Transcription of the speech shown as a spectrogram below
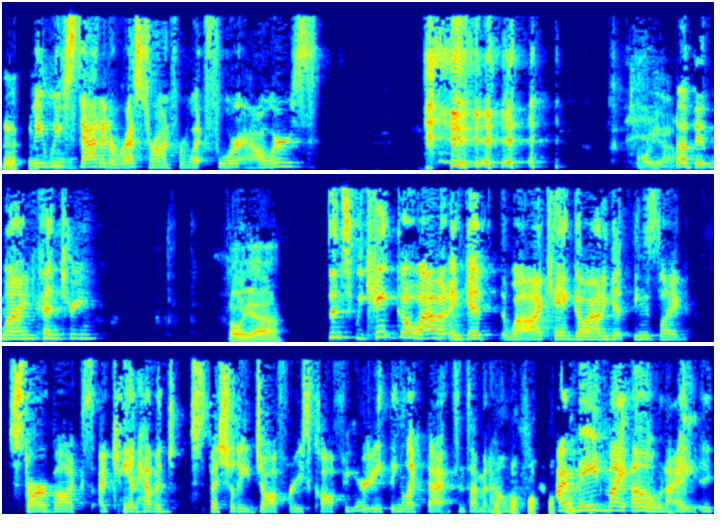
Yeah. I mean, we've sat at a restaurant for what, four hours? Oh yeah. Up at Wine Country. Oh yeah. Since we can't go out and get, well, I can't go out and get things like Starbucks. I can't have a specialty Joffrey's coffee or anything like that since I'm at home. I made my own. I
